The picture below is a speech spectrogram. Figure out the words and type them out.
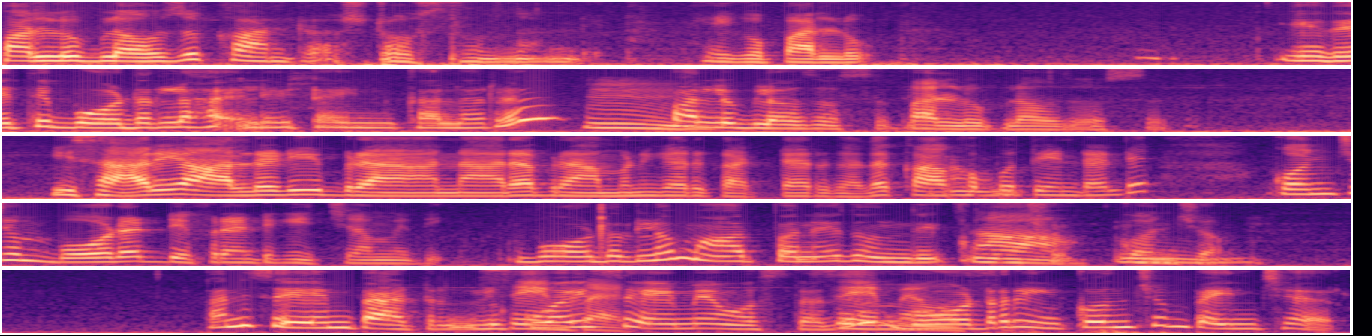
పళ్ళు బ్లౌజ్ కాంట్రాస్ట్ వస్తుందండి. ఇగో పళ్ళు. ఏదైతే border లో హైలైట్ అయిన కలర్ Hmm. పళ్ళు బ్లౌజ్ వస్తుంది. పళ్ళు బ్లౌజ్ వస్తుంది. ఈ సారీ ఆల్రెడీ బ్రా నారా బ్రాహ్మణి గారు కట్టారు కదా కాకపోతే ఏంటంటే కొంచెం బోర్డర్ డిఫరెంట్గా ఇచ్చాము ఇది. Border లో మార్పు అనేది ఉంది కొంచెం. Hmm. కానీ సేమ్ ప్యాటర్న్ లుక్ వైజ్. సేమే వస్తుంది. బోర్డర్ ఇంకొంచెం పెంచారు.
